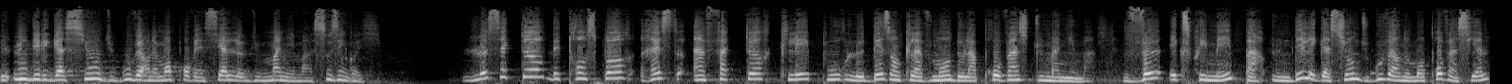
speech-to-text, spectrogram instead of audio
et une délégation du gouvernement provincial du Manima, Souzingoy. Le secteur des transports reste un facteur clé pour le désenclavement de la province du Maniema. Veut exprimé par une délégation du gouvernement provincial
